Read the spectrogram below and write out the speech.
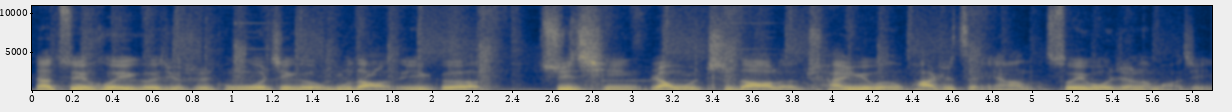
那最后一个就是通过这个舞蹈的一个剧情让我知道了川渝文化是怎样的所以我扔了毛巾。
